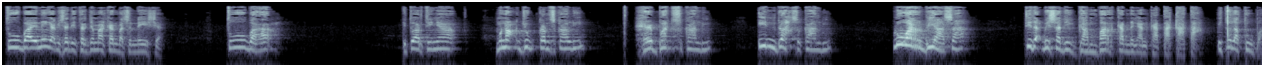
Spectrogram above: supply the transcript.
Tuba ini nggak bisa diterjemahkan bahasa Indonesia. Tuba itu artinya menakjubkan sekali, hebat sekali, indah sekali, luar biasa, tidak bisa digambarkan dengan kata-kata. Itulah tuba.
